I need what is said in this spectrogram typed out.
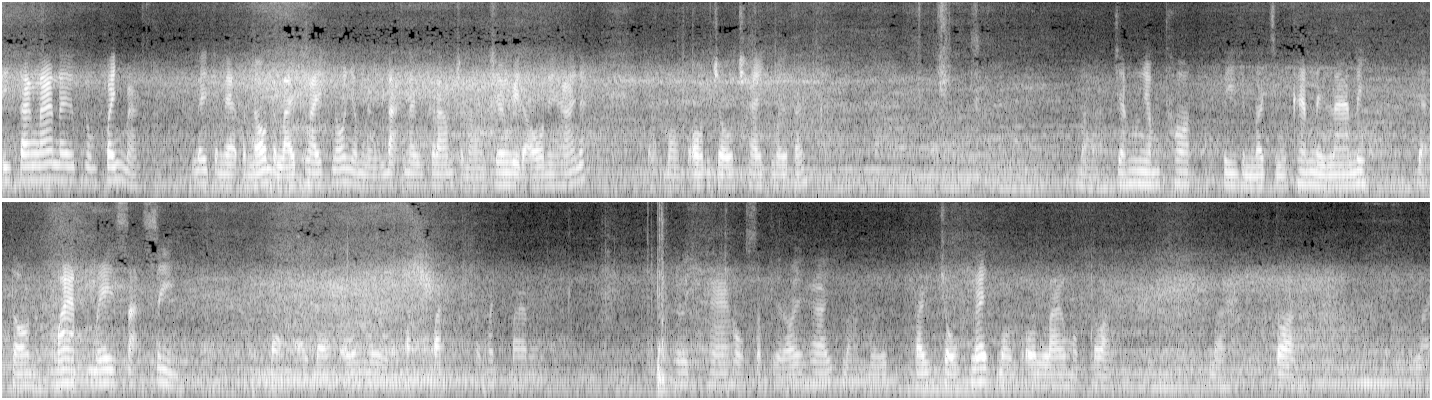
ទីតាំងឡាននៅភ្នំពេញបាទលេខតំណែងតំណងតម្លៃថ្លៃក្នុងខ្ញុំនឹងដាក់នៅក្រោមចំណងជើងវីដេអូនេះហើយណាបងប្អូនចូលឆែកមើលទៅបាទអញ្ចឹងខ្ញុំថតពីចំណុចសំខាន់នៃឡាននេះតកតនបាតមេសាក់ស៊ីបាទឲ្យបងប្អូនមើលបាត់បាត់ធ្វើម៉េចបាន ឃើញ50 60%ហើយបាទមើលទៅចូលភ្នែកបងប្អូនឡើងមកផ្ទាល់បាទផ្ទាល់ថ្លៃ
